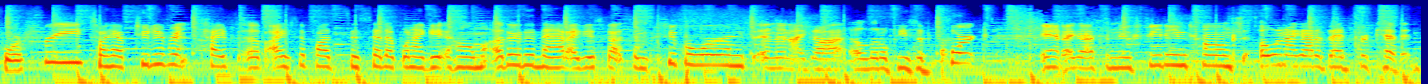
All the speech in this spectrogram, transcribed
for free. So I have two different types of isopods to set up when I get home. Other than that, I just got some super worms and then I got a little piece of cork and I got some new feeding tongs. Oh, and I got a bed for Kevin.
